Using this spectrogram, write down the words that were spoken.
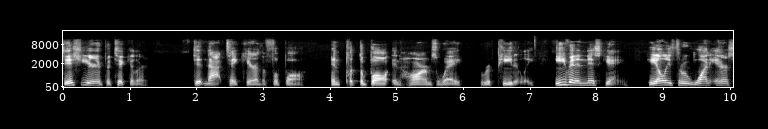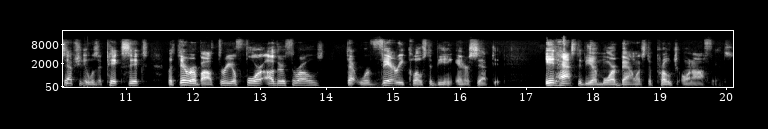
this year in particular did not take care of the football and put the ball in harm's way repeatedly. Even in this game, he only threw one interception. It was a pick six, but there were about three or four other throws that were very close to being intercepted. It has to be a more balanced approach on offense.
